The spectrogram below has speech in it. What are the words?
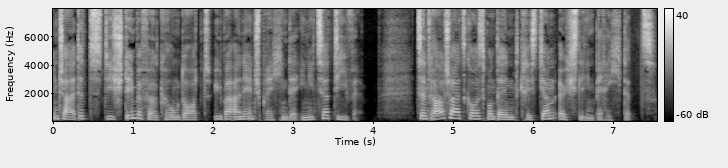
entscheidet die Stimmbevölkerung dort über eine entsprechende Initiative. Zentralschweiz-Korrespondent Christian Oechslin berichtet.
